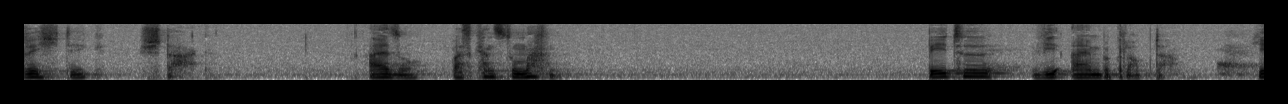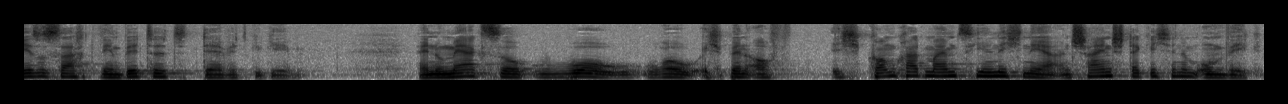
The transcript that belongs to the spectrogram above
richtig stark. Also, was kannst du machen? Bete wie ein Bekloppter. Jesus sagt, wem bittet, der wird gegeben. Wenn du merkst so, wow, wow, ich bin auf, ich komme gerade meinem Ziel nicht näher, anscheinend stecke ich in einem Umweg,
